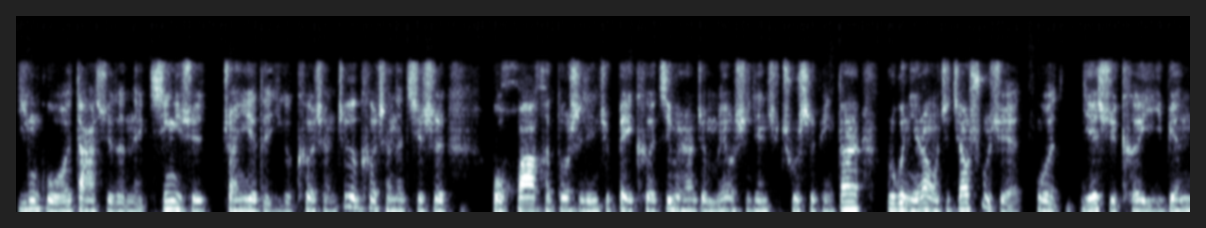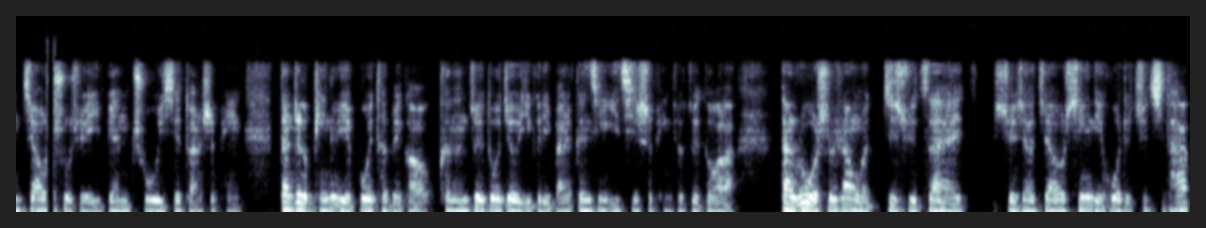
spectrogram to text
英国大学的那个心理学专业的一个课程，这个课程呢，其实我花很多时间去备课，基本上就没有时间去出视频。当然，如果你让我去教数学，我也许可以一边教数学一边出一些短视频，但这个频率也不会特别高，可能最多就一个礼拜更新一期视频就最多了。但如果是让我继续在学校教心理，或者去其他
